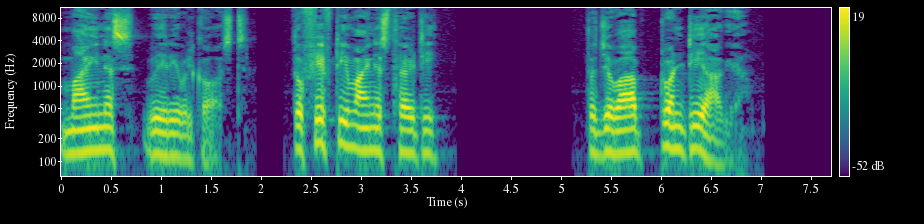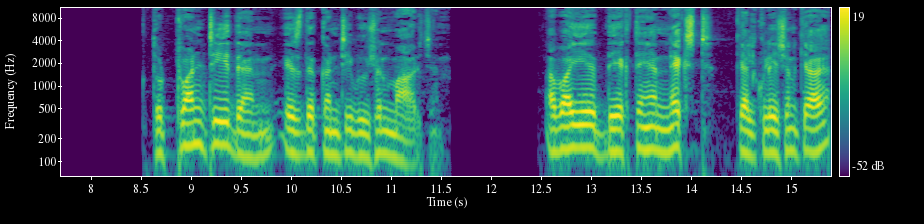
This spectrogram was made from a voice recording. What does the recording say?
مائنس ویریبل کاسٹ تو ففٹی مائنس تھرٹی تو جواب ٹوینٹی آ گیا. تو twenty then is the contribution margin اب آئیے دیکھتے ہیں نیکسٹ کیلکولیشن کیا ہے.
